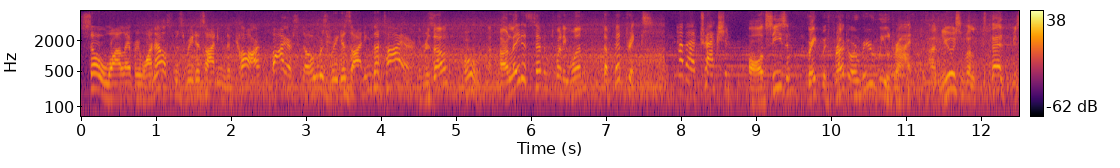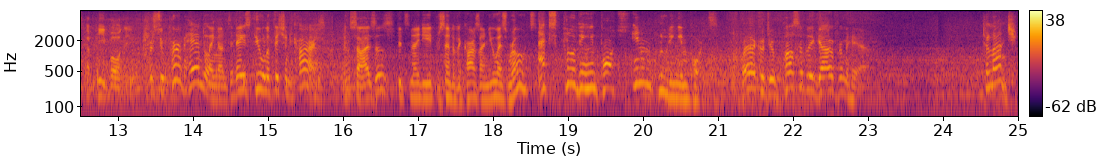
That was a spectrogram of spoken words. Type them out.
So while everyone else was redesigning the car, Firestone was redesigning the tire. The result? Oh, our latest 721, the Metrix. How about traction? All season, great with front or rear wheel drive. Unusual tread, Mr. Peabody. For superb handling on today's fuel-efficient cars. And sizes? Fits 98% of the cars on U.S. roads. Excluding imports? Including imports. Where could you possibly go from here? To lunch.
